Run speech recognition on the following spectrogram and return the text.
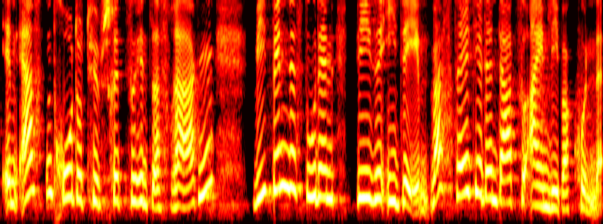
im ersten Prototypschritt zu hinterfragen, wie findest du denn diese Idee? Was fällt dir denn dazu ein, lieber Kunde?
